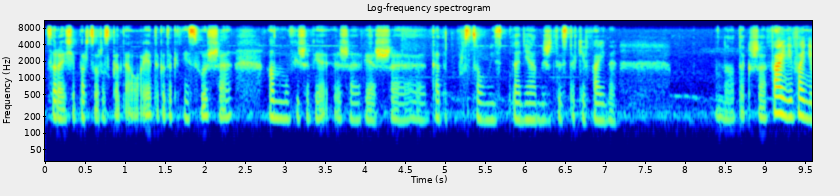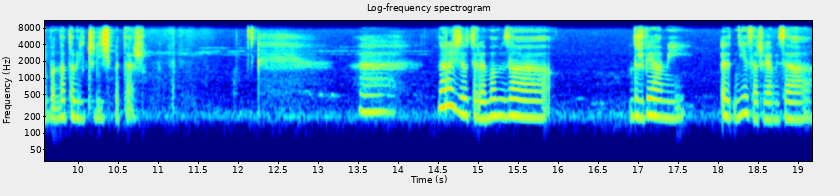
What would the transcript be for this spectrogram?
Soraya się bardzo rozgadała. Ja tego tak nie słyszę. On mówi, że, wie, że wiesz, że gada po prostu całymi zdaniami, że to jest takie fajne. No, także fajnie, fajnie, bo na to liczyliśmy też. E, na razie to tyle. Mam za drzwiami, e, nie za drzwiami, za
